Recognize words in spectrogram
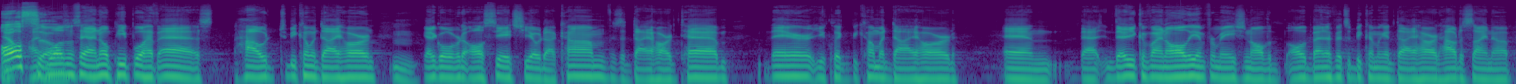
I, Also, well, I was gonna say I know people have asked how to become a diehard. Mm. You got to go over to allchgo.com. There's a diehard tab there. You click become a diehard, and that there you can find all the information, all the all the benefits of becoming a diehard, how to sign up,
